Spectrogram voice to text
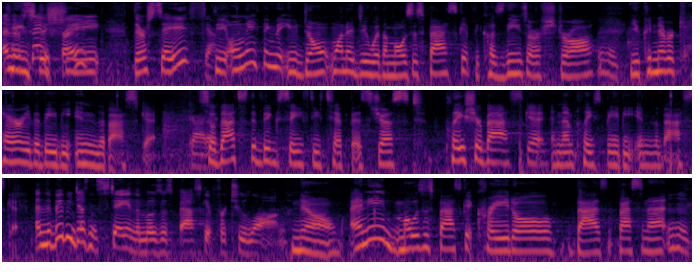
And Change they're safe, the sheet. Right? They're safe. Yeah. The only thing that you don't want to do with a Moses basket, because these are straw, mm -hmm. you can never carry the baby in the basket. Got so it. that's the big safety tip is just place your basket, and then place baby in the basket. And the baby doesn't stay in the Moses basket for too long. No. Any Moses basket, cradle, bas bassinet, mm -hmm.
